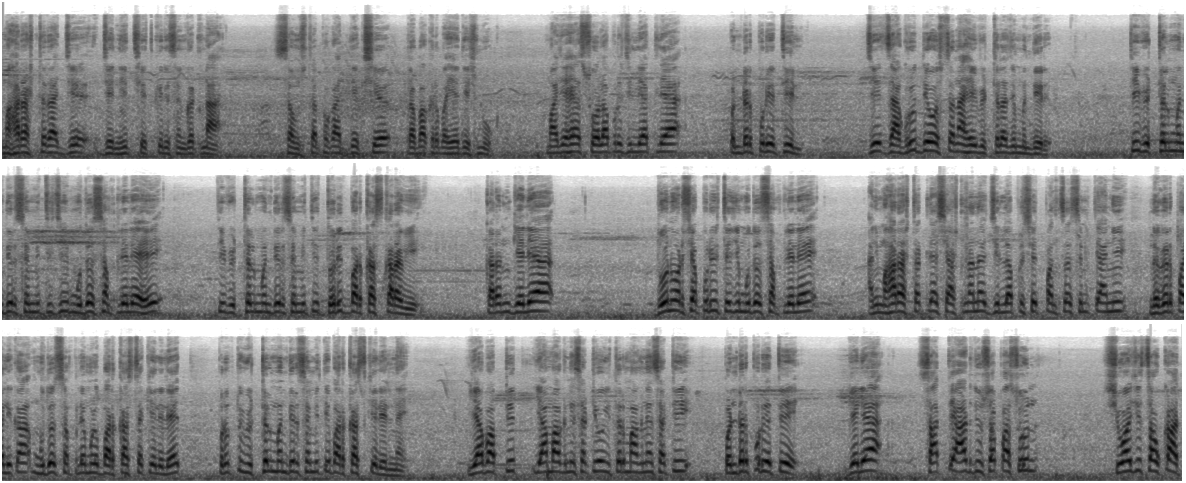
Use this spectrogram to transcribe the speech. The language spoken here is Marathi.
महाराष्ट्र राज्य जनहित शेतकरी संघटना संस्थापक अध्यक्ष प्रभाकर भैया देशमुख माझ्या ह्या सोलापूर जिल्ह्यातल्या पंढरपूर येथील जे जागृत देवस्थान आहे विठ्ठलाचे मंदिर ती विठ्ठल मंदिर समितीची मुदत संपलेली आहे. ती विठ्ठल मंदिर समिती त्वरित बरखास्त करावी कारण गेल्या दोन वर्षापूर्वी त्याची मुदत संपलेली आहे आणि महाराष्ट्रातल्या शासनानं जिल्हा परिषद पंचायत समिती आणि नगरपालिका मुदत संपल्यामुळे बरखास्त केलेल्या आहेत परंतु विठ्ठल मंदिर समिती बरखास्त केलेली नाही. या बाबतीत या मागणीसाठी व इतर मागण्यासाठी पंढरपूर येथे गेल्या सात ते आठ दिवसापासून शिवाजी चौकात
